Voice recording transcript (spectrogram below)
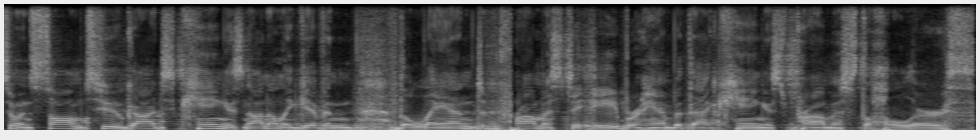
So in Psalm 2, God's king is not only given the land promised to Abraham, but that king is promised the whole earth.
